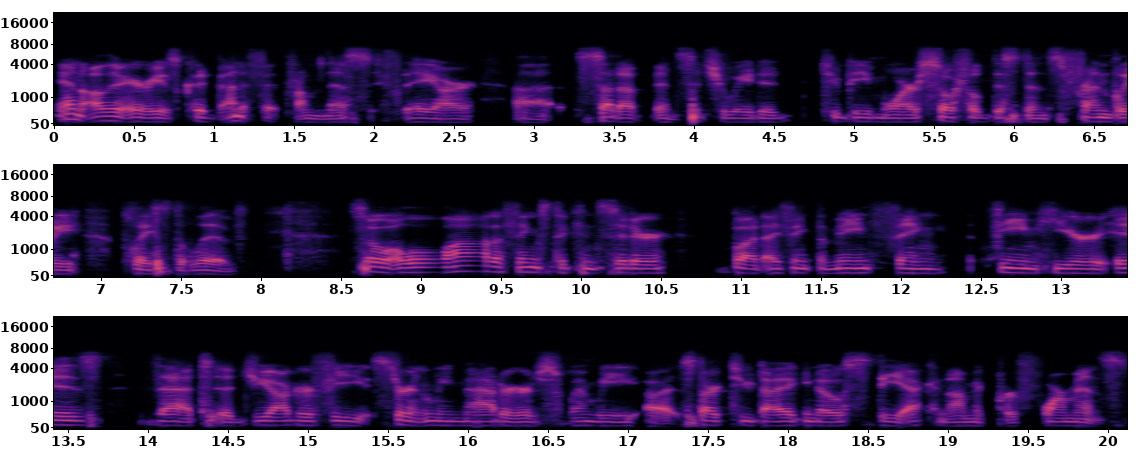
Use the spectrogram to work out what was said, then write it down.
And other areas could benefit from this if they are uh, set up and situated to be more social distance friendly place to live. So a lot of things to consider, but I think the main thing theme here is that uh, geography certainly matters when we uh, start to diagnose the economic performance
